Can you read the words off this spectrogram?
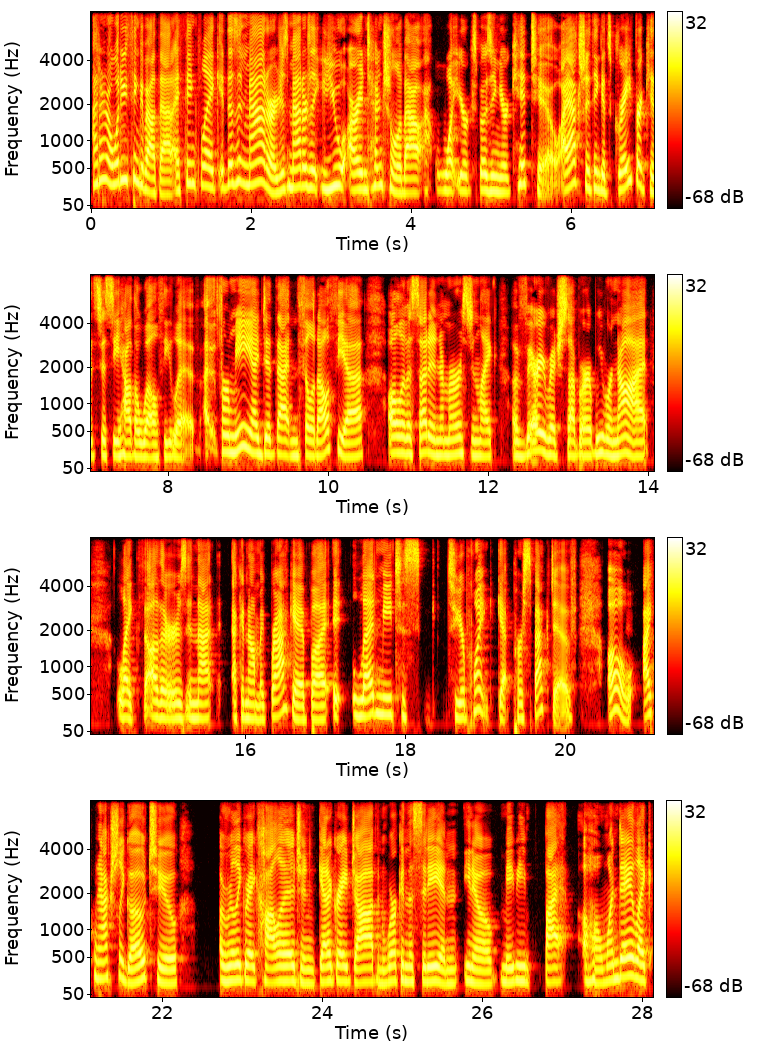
I don't know. What do you think about that? I think like it doesn't matter. It just matters that you are intentional about what you're exposing your kid to. I actually think it's great for kids to see how the wealthy live. For me, I did that in Philadelphia, all of a sudden immersed in like a very rich suburb. We were not like the others in that economic bracket, but it led me to to your point, get perspective. Oh, I can actually go to a really great college and get a great job and work in the city and, you know, maybe buy a home one day. Like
